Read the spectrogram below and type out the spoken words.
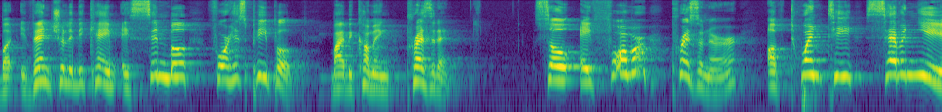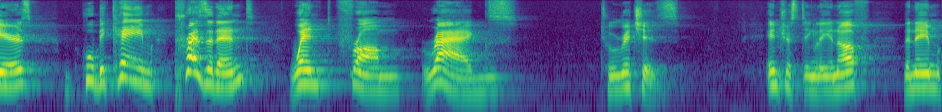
but eventually became a symbol for his people by becoming president. So, a former prisoner of 27 years who became president went from rags to riches. Interestingly enough, the name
